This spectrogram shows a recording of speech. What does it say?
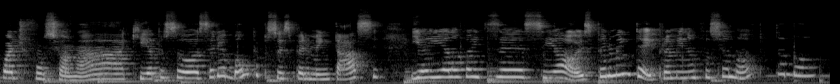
pode funcionar, que a pessoa seria bom que a pessoa experimentasse e aí ela vai dizer assim, ó, oh, experimentei, para mim não funcionou, então tá bom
